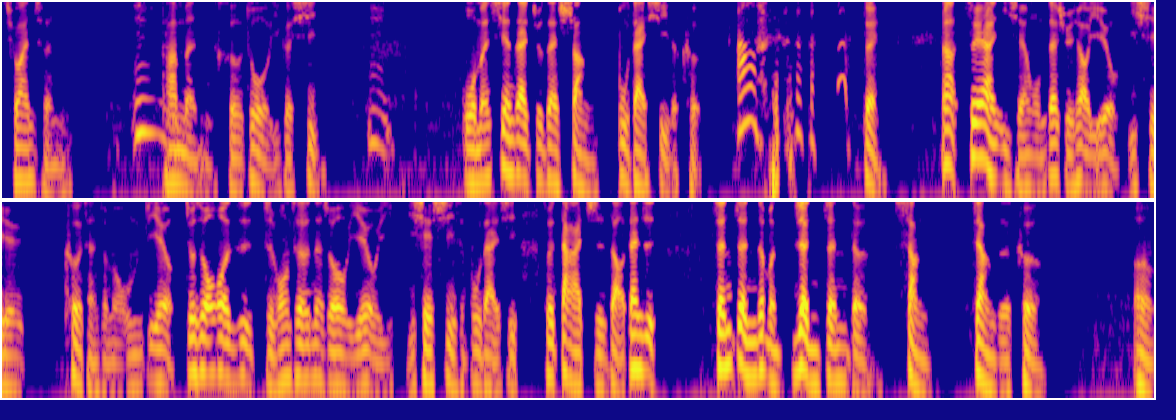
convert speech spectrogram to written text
邱安晨，嗯，他们合作一个戏，嗯，我们现在就在上布袋戏的课啊，对，那虽然以前我们在学校也有一些课程，什么我们也有，就是说或者是纸风车那时候也有一一些戏是布袋戏，所以大概知道，但是。真正这么认真的上这样子的课，嗯，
